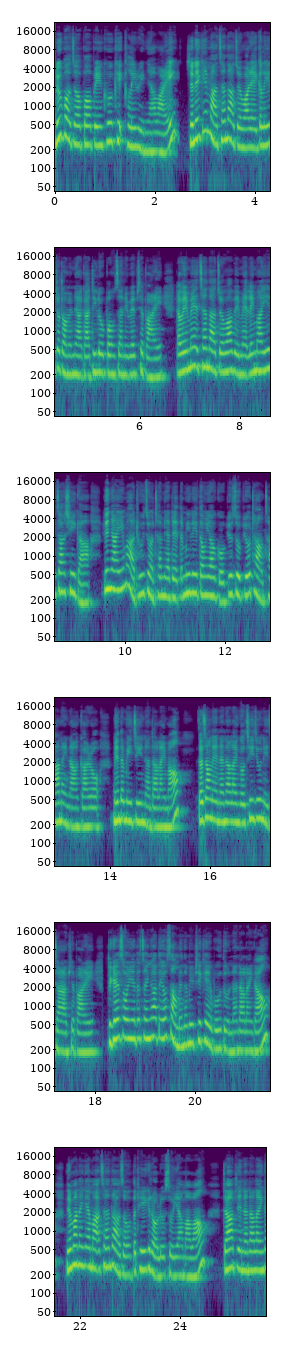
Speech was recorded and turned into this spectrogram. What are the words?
လူပေါ်ကျော်ပေါ်ပင်ခုခိကလေးတွေများပါတယ်။ယနေ့ခေတ်မှာချမ်းသာကြွယ်ဝတဲ့ကလေးတော်တော်များများကဒီလိုပုံစံတွေပဲဖြစ်ပါတယ်။ဒါပေမဲ့ချမ်းသာကြွယ်ဝပေမဲ့လိမ္မာရေးကြရှိကပညာရေးမှာအထူးကျွန်းထက်မြက်တဲ့သမီးလေး၃ယောက်ကိုပြုစုပြောထောင်ထားနိုင်တာကတော့မင်းသမီးကြီးနန္ဒာလိုင်ပါ။ ဒါကြောင့်လည်းနန္ဒာလိုင်ကိုချီးကျူးနေကြတာဖြစ်ပါတယ်။တကယ်ဆိုရင်တစ်ချိန်ကတရုတ်ဆောင်မင်းသမီးဖြစ်ခဲ့ဘူးသူနန္ဒာလိုင်ကမြန်မာနိုင်ငံမှာအချမ်းသာဆုံးတထေးကြော်လို့ဆိုရမှာပါ။ဒါအပြင်နန္ဒာလိုင်က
